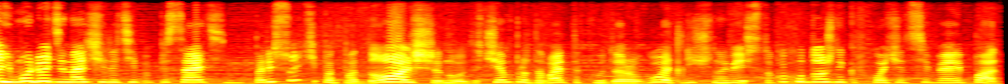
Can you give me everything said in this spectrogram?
ему люди начали типа писать, порисуйте под подольше, ну зачем продавать такую дорогую, отличную вещь? Столько художников хочет себе iPad,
